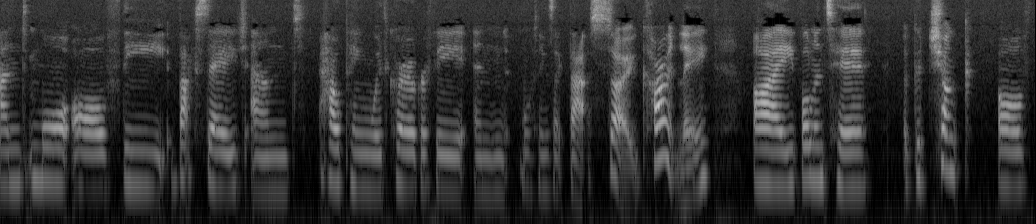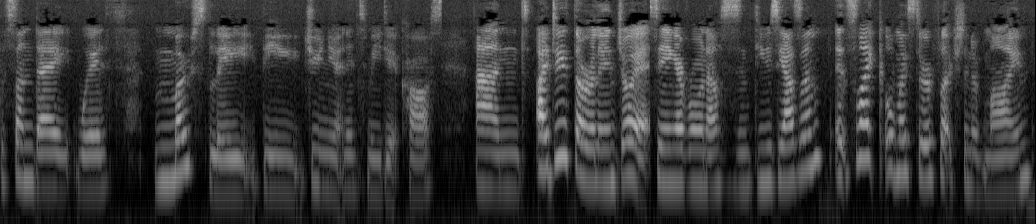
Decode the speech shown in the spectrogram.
and more of the backstage and helping with choreography and more things like that. So currently, I volunteer a good chunk of the Sunday with mostly the junior and intermediate cast. And I do thoroughly enjoy it, seeing everyone else's enthusiasm. It's like almost a reflection of mine.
